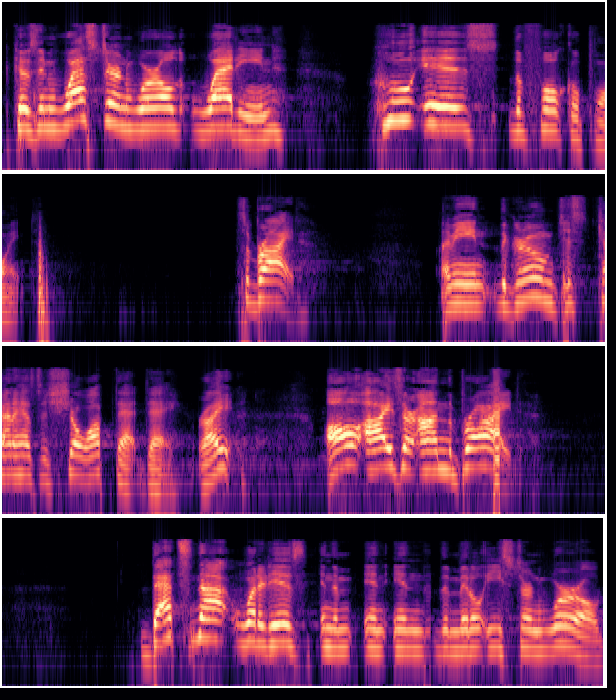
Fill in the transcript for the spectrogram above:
Because in Western world wedding, who is the focal point? It's a bride. I mean, the groom just kind of has to show up that day, right? All eyes are on the bride. That's not what it is in the, in, in the Middle Eastern world.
